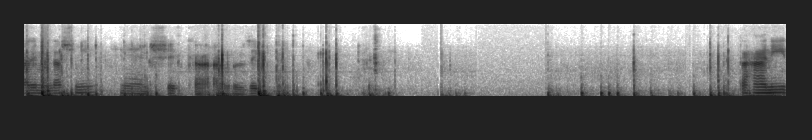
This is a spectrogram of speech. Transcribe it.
Salim Lashmi and Sheikha Al-Zik. Tahani.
